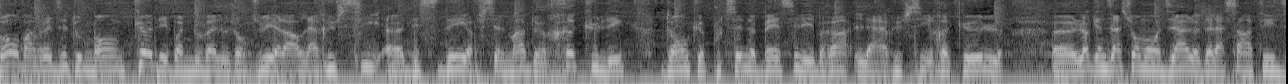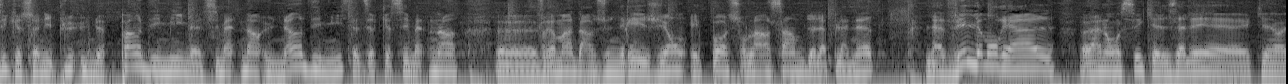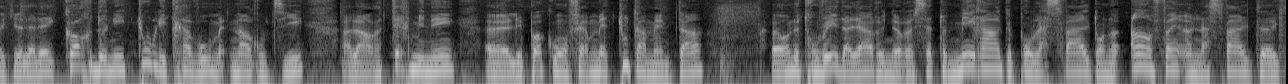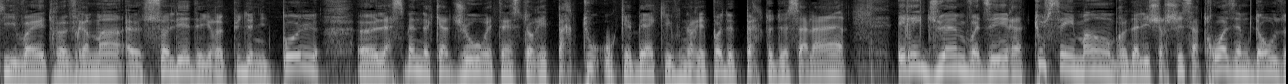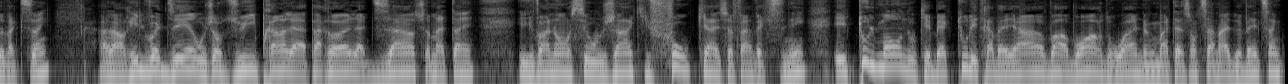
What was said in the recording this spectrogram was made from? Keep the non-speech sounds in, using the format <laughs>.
Bon vendredi tout le monde, que des bonnes nouvelles aujourd'hui. Alors la Russie a décidé officiellement de reculer. Donc Poutine a baissé les bras, la Russie recule. Euh, L'Organisation mondiale de la santé dit que ce n'est plus une pandémie, mais c'est maintenant une endémie, c'est-à-dire que c'est maintenant euh, vraiment dans une région et pas sur l'ensemble de la planète. La ville de Montréal a annoncé qu'elle allait, euh, qu'elle allait coordonner tous les travaux maintenant routiers. Alors euh, l'époque où on fermait tout en même temps. Euh, on a trouvé d'ailleurs une recette miracle pour l'asphalte. On a enfin un asphalte euh, qui va être vraiment euh, solide et il n'y aura plus de nid de poule. La semaine de quatre jours est instaurée partout au Québec et vous n'aurez pas de perte de salaire. Éric Duhem va dire à tous ses membres d'aller chercher sa troisième dose de vaccin. Alors, il va dire aujourd'hui, il prend la parole à 10 heures ce matin et il va annoncer aux gens qu'il faut qu'ils se faire vacciner. Et tout le monde au Québec, tous les travailleurs vont avoir droit à une augmentation de salaire de 25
